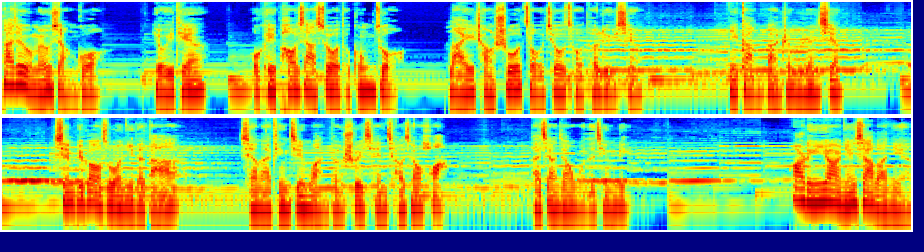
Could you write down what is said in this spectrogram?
大家有没有想过，有一天我可以抛下所有的工作，来一场说走就走的旅行？你敢不敢这么任性？先别告诉我你的答案，先来听今晚的睡前悄悄话，来讲讲我的经历。二零一二年下半年，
